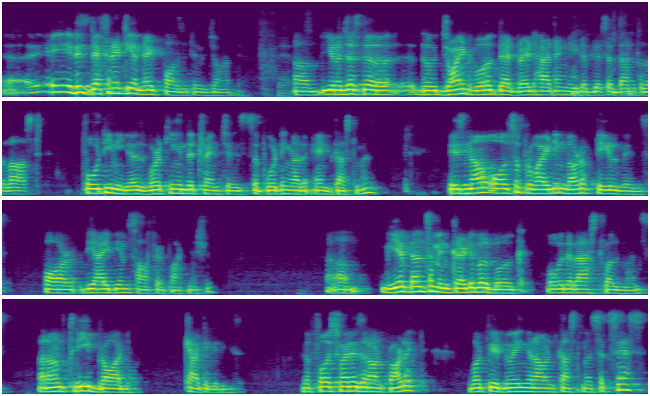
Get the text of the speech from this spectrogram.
it is definitely a net positive, John. Yeah. Um, you know, just the, the joint work that Red Hat and AWS have done for the last 14 years, working in the trenches, supporting our end customers, is now also providing a lot of tailwinds for the IBM software partnership. Um, we have done some incredible work over the last 12 months around three broad categories. The first one is around product, what we're doing around customer success,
